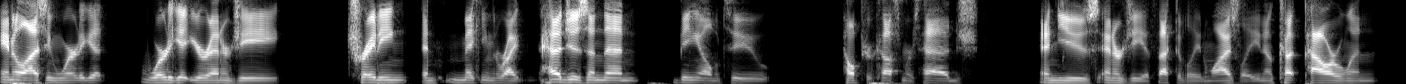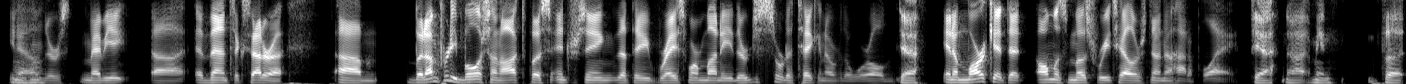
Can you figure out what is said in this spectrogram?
analyzing where to get where to get your energy, trading and making the right hedges, and then being able to help your customers hedge and use energy effectively and wisely. You know, cut power when you know Mhm. there's maybe uh, events, etc. Um, but I'm pretty bullish on Octopus. Interesting that they raised more money. They're just sort of taking over the world Yeah. in a market that almost most retailers don't know how to play. Yeah, no, I mean the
